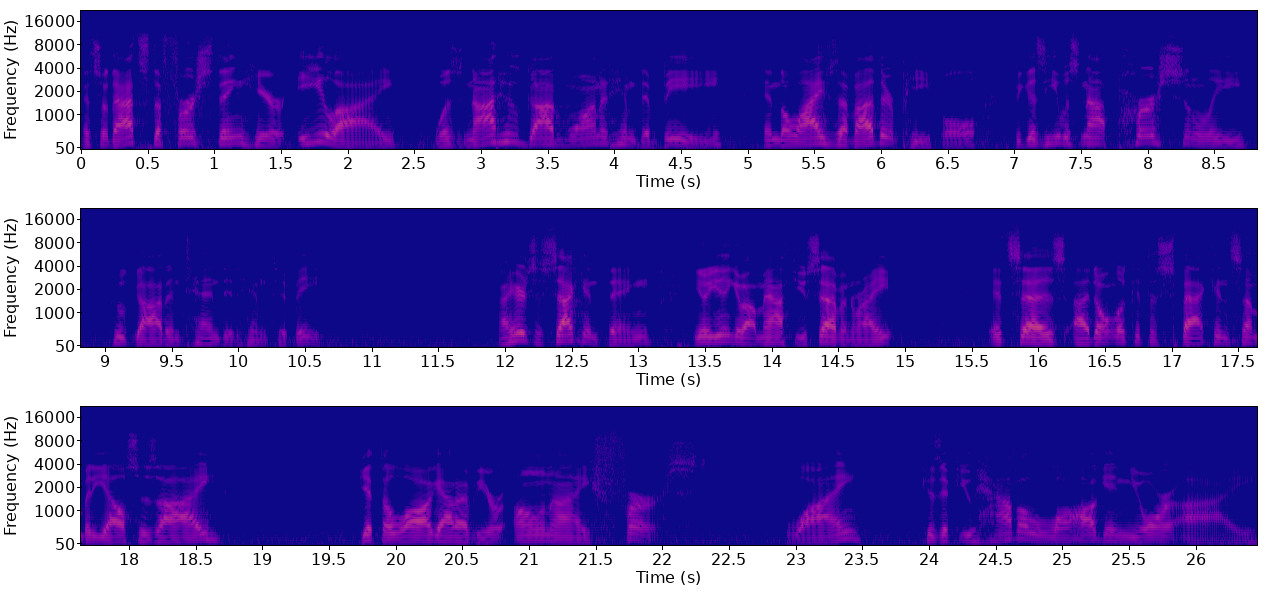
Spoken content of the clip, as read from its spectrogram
And so that's the first thing here. Eli was not who God wanted him to be, in the lives of other people because he was not personally who God intended him to be. Now, here's the second thing. You know, you think about Matthew 7, right? It says, uh, Don't look at the speck in somebody else's eye. Get the log out of your own eye first. Why? Because if you have a log in your eye,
